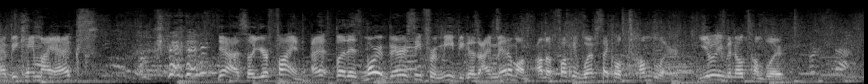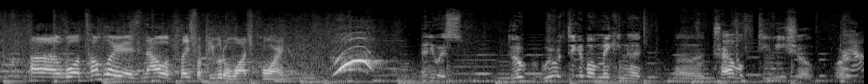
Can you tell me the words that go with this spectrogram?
and became my ex. Okay. Yeah, so you're fine. I, but it's more embarrassing for me because I met him on, on a fucking website called Tumblr. You don't even know Tumblr. Uh, well, Tumblr is now a place for people to watch porn. Anyways, we were thinking about making a, a travel TV show or Yeah?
